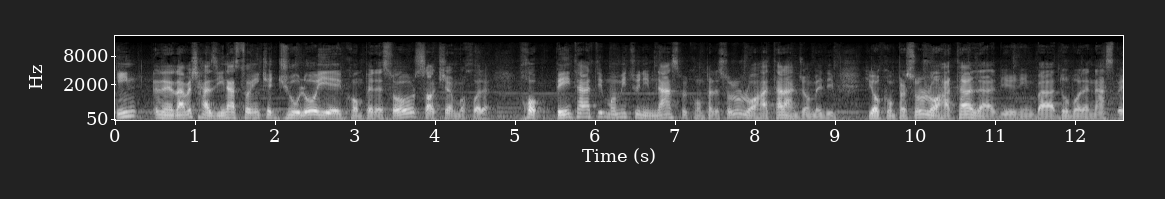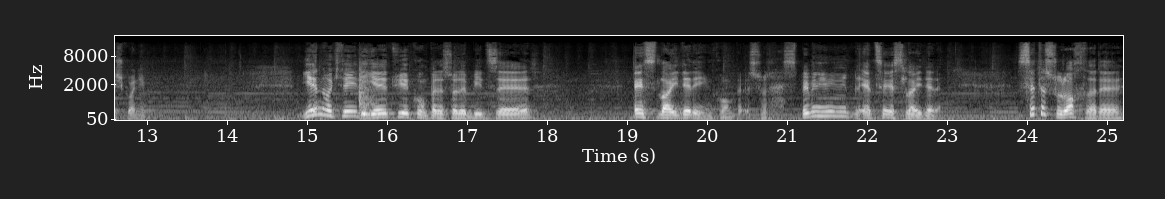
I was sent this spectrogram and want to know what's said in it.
این روش هزینه است تا اینکه جلوی کمپرسور ساکشن بخوره. خب به این ترتیب ما می‌تونیم نصب کمپرسور رو راحتتر انجام بدیم یا کمپرسور رو راحتتر در بیاریم و دوباره نصبش کنیم. یه نکته دیگه توی کمپرسور بیتزر اسلایدر این کمپرسور هست. ببینید این اسلایدره. سه تا سوراخ داره.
